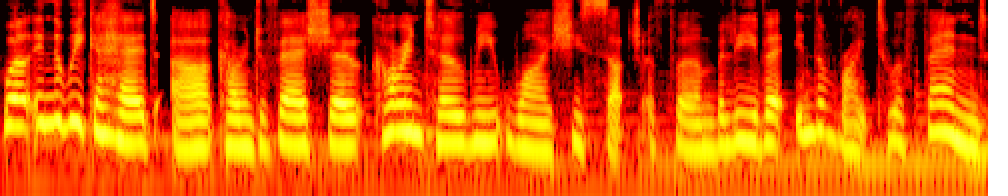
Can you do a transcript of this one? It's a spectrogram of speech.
well, in the week ahead, our current affairs show, Corinne told me why she's such a firm believer in the right to offend.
